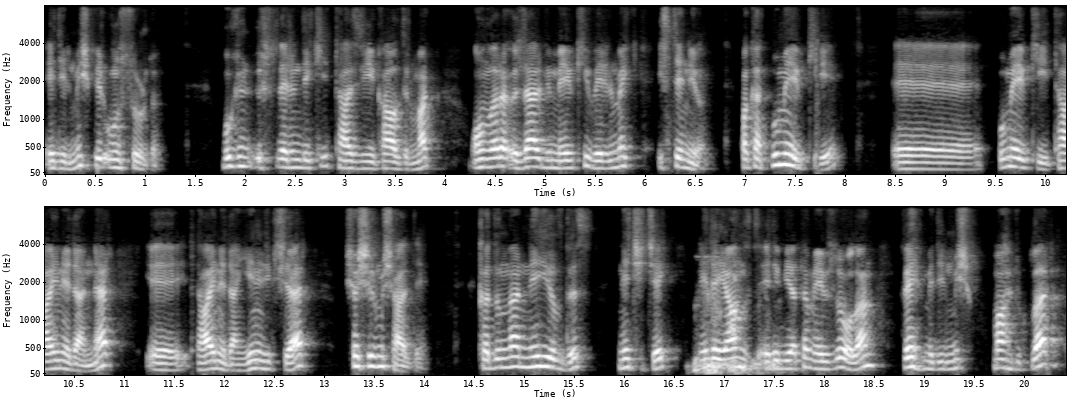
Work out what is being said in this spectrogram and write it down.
edilmiş bir unsurdu. Bugün üstlerindeki taziyi kaldırmak, onlara özel bir mevki verilmek isteniyor. Fakat bu mevkiyi e, bu mevkiyi tayin edenler, e, tayin eden yenilikçiler şaşırmış halde. Kadınlar ne yıldız, ne çiçek, ne de yalnız edebiyata mevzu olan vehmedilmiş mahluklar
